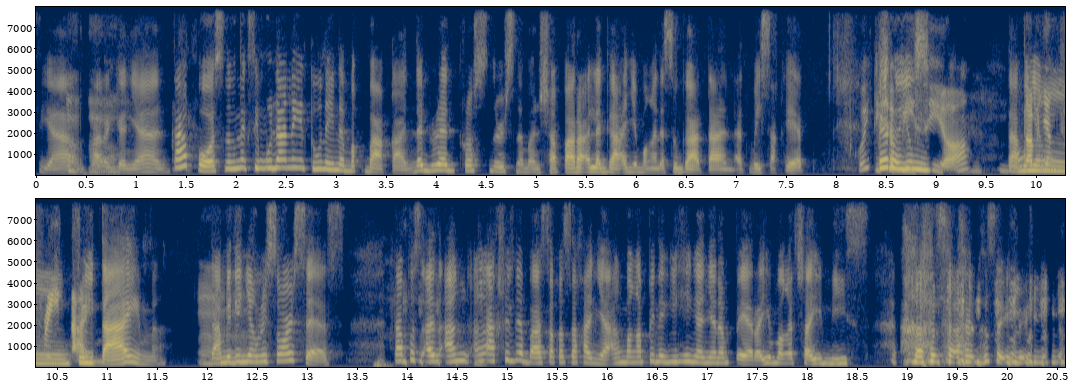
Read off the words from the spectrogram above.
Yeah, Mm-mm. parang ganyan. Tapos, nung nagsimula na yung tunay na bakbakan, nag-Red Cross nurse naman siya para alagaan yung mga nasugatan at may sakit. Uy, di Pero siya yung- busy, ah. Dami, Dami niyang niyang free time. Dami din niyang resources. Tapos ang, ang, ang actually nabasa ko sa kanya, ang mga pinaghihinga niya ng pera, yung mga Chinese sa ano sa Iloilo.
